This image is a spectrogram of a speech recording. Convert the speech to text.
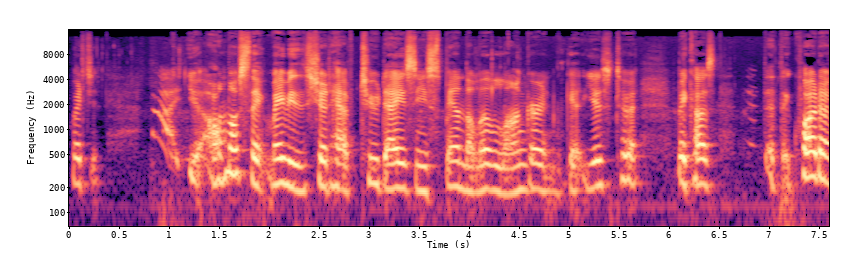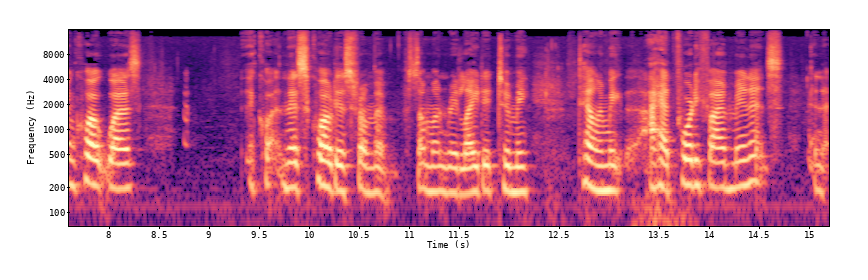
which uh, you almost think maybe they should have two days and you spend a little longer and get used to it, because the, the quote unquote was, and this quote is from a, someone related to me, telling me I had 45 minutes and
